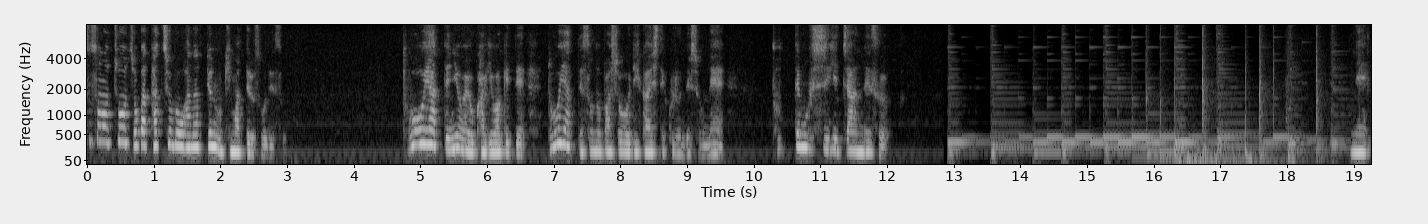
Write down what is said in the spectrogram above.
ずその蝶々が立ち寄るお花っていうのも決まってるそうです。どうやって匂いを嗅ぎ分けて、どうやってその場所を理解してくるんでしょうね。とっても不思議ちゃんです。ね、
